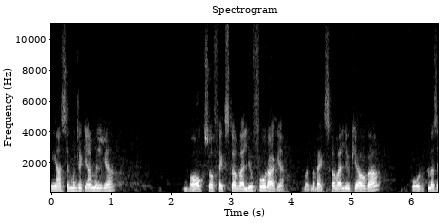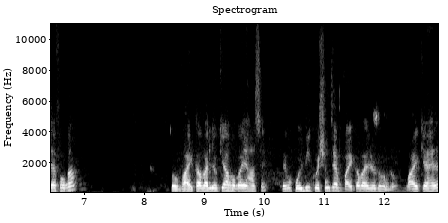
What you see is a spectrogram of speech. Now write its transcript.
यहाँ से मुझे क्या मिल गया? बॉक्स ऑफ़ एक्स का वैल्यू फोर आ गया। मतलब एक्स का वैल्यू क्या होगा? फोर प्लस एफ़ होगा। तो वाई का वैल्यू क्या होगा यहाँ से? देखो, कोई भी इक्वेशन से आप वाई का वैल्यू ढूंढ लो। वाई क्या है?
